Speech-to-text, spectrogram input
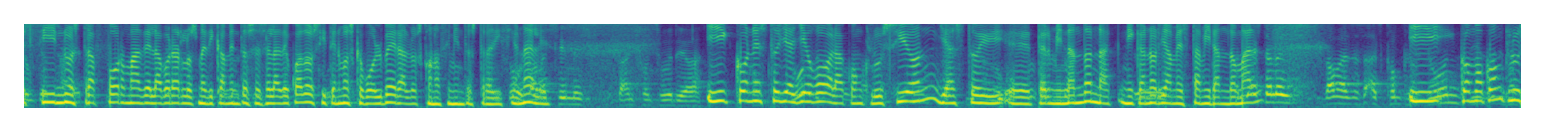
si nuestra forma de elaborar los medicamentos es el adecuado, si tenemos que volver a los conocimientos tradicionales. Y con esto ya llego a la conclusión, ya estoy terminando, Nicanor ya me está mirando mal. Y como conclusión,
